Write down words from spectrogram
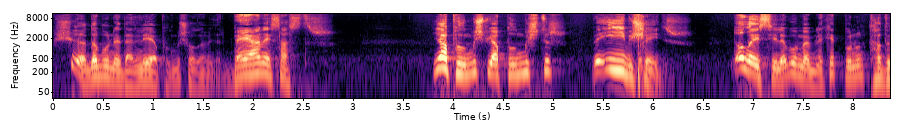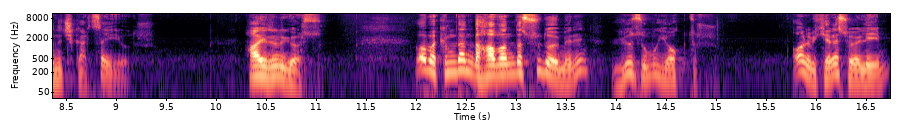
Şu ya da bu nedenle yapılmış olabilir. Beyan esastır. Yapılmış yapılmıştır ve iyi bir şeydir. Dolayısıyla bu memleket bunun tadını çıkartsa iyi olur. Hayrını görsün. O bakımdan da havanda su dövmenin lüzumu yoktur. Onu bir kere söyleyeyim.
